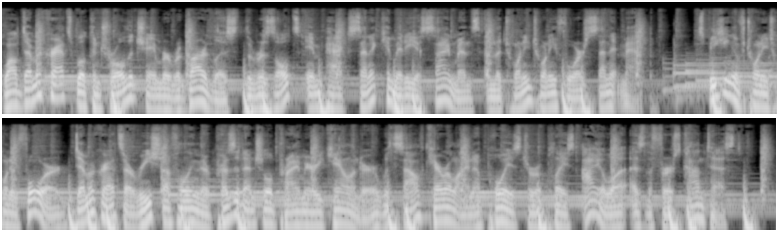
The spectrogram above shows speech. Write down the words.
While Democrats will control the chamber regardless, the results impact Senate committee assignments and the 2024 Senate map. Speaking of 2024, Democrats are reshuffling their presidential primary calendar with South Carolina poised to replace Iowa as the first contest.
